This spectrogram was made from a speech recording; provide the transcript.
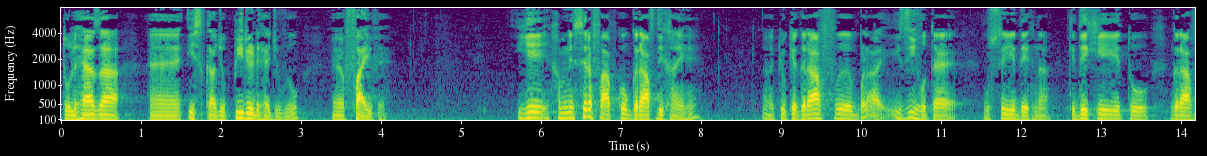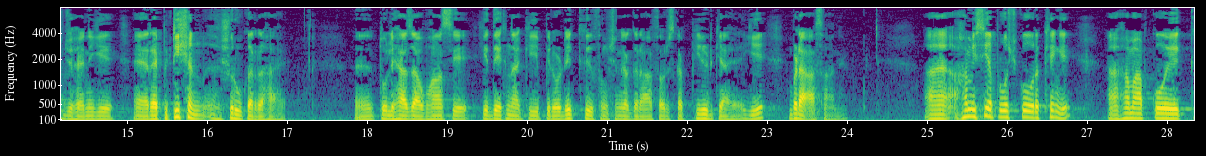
تو لہٰذا اس کا جو پیریڈ ہے جو وہ فائیو ہے یہ ہم نے صرف آپ کو گراف دکھائے ہیں کیونکہ گراف بڑا ایزی ہوتا ہے اس سے یہ دیکھنا کہ دیکھیے یہ تو گراف جو ہے نا یہ ریپیٹیشن شروع کر رہا ہے تو لہٰذا وہاں سے یہ دیکھنا کہ پیریوڈک فنکشن کا گراف ہے اور اس کا پیریڈ کیا ہے یہ بڑا آسان ہے ہم اسی اپروچ کو رکھیں گے ہم آپ کو ایک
